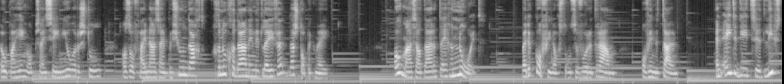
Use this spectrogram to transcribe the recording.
Opa hing op zijn seniorenstoel alsof hij na zijn pensioen dacht: genoeg gedaan in dit leven, daar stop ik mee. Oma zat daarentegen nooit. Bij de koffie nog stond ze voor het raam of in de tuin. En eten deed ze het liefst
